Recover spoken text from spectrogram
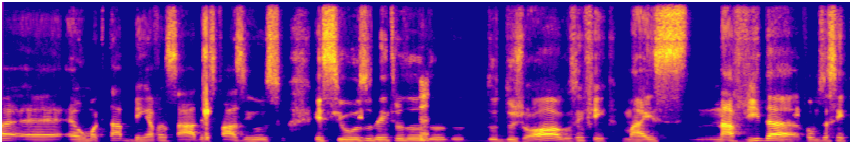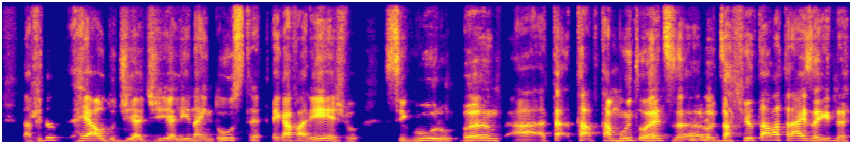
é, é uma que está bem avançada, eles fazem uso, esse uso dentro dos é. do, do, do, do jogos, enfim. Mas na vida, vamos dizer assim, na vida real do dia a dia ali na indústria, pegar varejo, seguro, banco, a, tá, tá, tá, muito antes, a, o desafio tá lá atrás ainda.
